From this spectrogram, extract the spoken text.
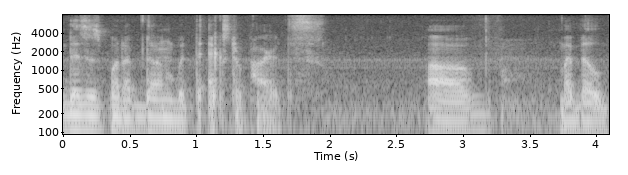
this is what I've done with the extra parts of my build.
